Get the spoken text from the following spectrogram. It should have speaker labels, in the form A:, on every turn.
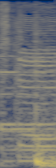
A: Stay.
